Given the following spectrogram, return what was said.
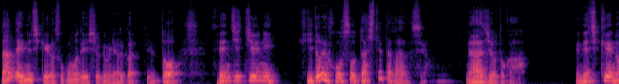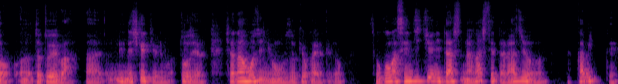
なんで NHK がそこまで一生懸命やるかっていうと戦時中にひどい放送を出してたからですよ。ラジオとか NHK のあ例えばあ NHK っていうよりも当時は社団法人日本放送協会だけどそこが戦時中に出し流してたラジオの中身って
